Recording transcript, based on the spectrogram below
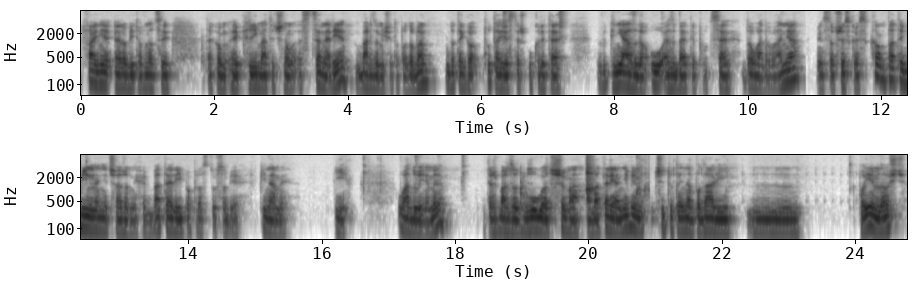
Fajnie robi to w nocy taką e, klimatyczną scenerię. Bardzo mi się to podoba. Do tego tutaj jest też ukryte gniazdo USB typu C do ładowania, więc to wszystko jest kompatybilne, nie trzeba żadnych baterii, po prostu sobie wpinamy i ładujemy. Też bardzo długo trzyma bateria. Nie wiem, czy tutaj nam podali mm, pojemność.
